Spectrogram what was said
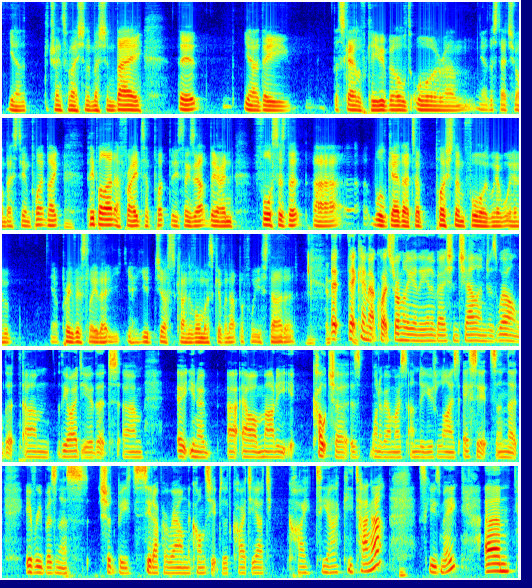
you know the transformation of Mission Bay, the you know the the scale of Kiwi build or um, you know, the statue on Bastion Point. Like mm. people aren't afraid to put these things out there, and forces that uh, will gather to push them forward. Where, where you know, previously that you you'd just kind of almost given up before you started. Mm. It, that came out quite strongly in the innovation challenge as well. That um, the idea that um, uh, you know uh, our Māori culture is one of our most underutilized assets, and that every business should be set up around the concept of kaitiaki, kaitiakitanga, excuse me, um,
